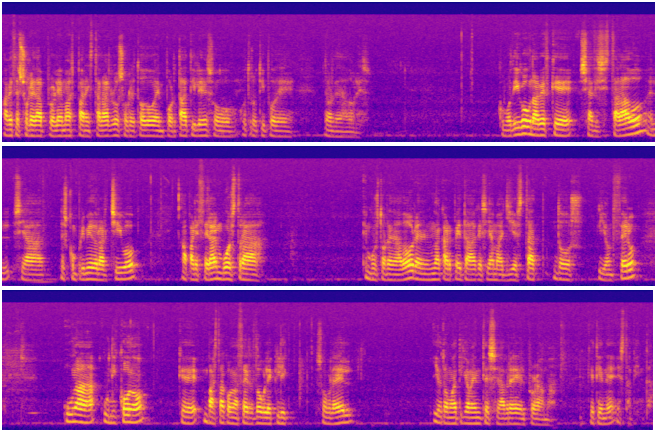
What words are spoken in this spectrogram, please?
a veces suele dar problemas para instalarlo, sobre todo en portátiles o otro tipo de, ordenadores. Como digo, una vez que se ha desinstalado, se ha descomprimido el archivo, aparecerá en, vuestra, en vuestro ordenador en una carpeta que se llama gstat2 0, un icono que basta con hacer doble clic sobre él y automáticamente se abre el programa que tiene esta pinta.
